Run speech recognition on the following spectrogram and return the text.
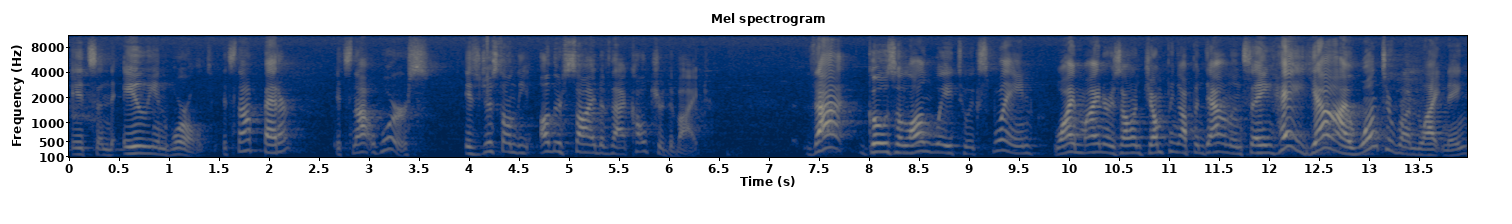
It's an alien world. It's not better. It's not worse. It's just on the other side of that culture divide. That goes a long way to explain why miners aren't jumping up and down and saying, hey, yeah, I want to run Lightning,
